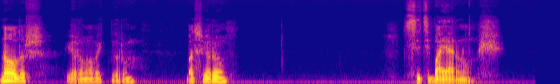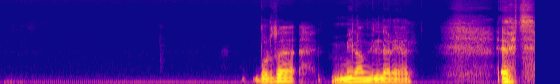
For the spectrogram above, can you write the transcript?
Ne olur? Yoruma bekliyorum. Basıyorum. City Bayern olmuş. Burada Milan Villarreal. Evet.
